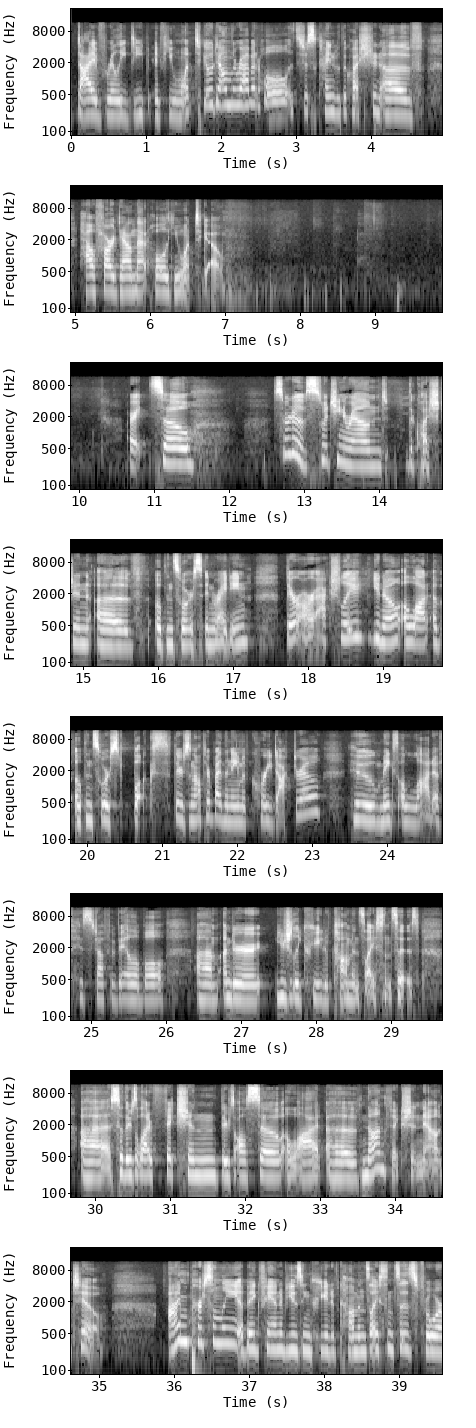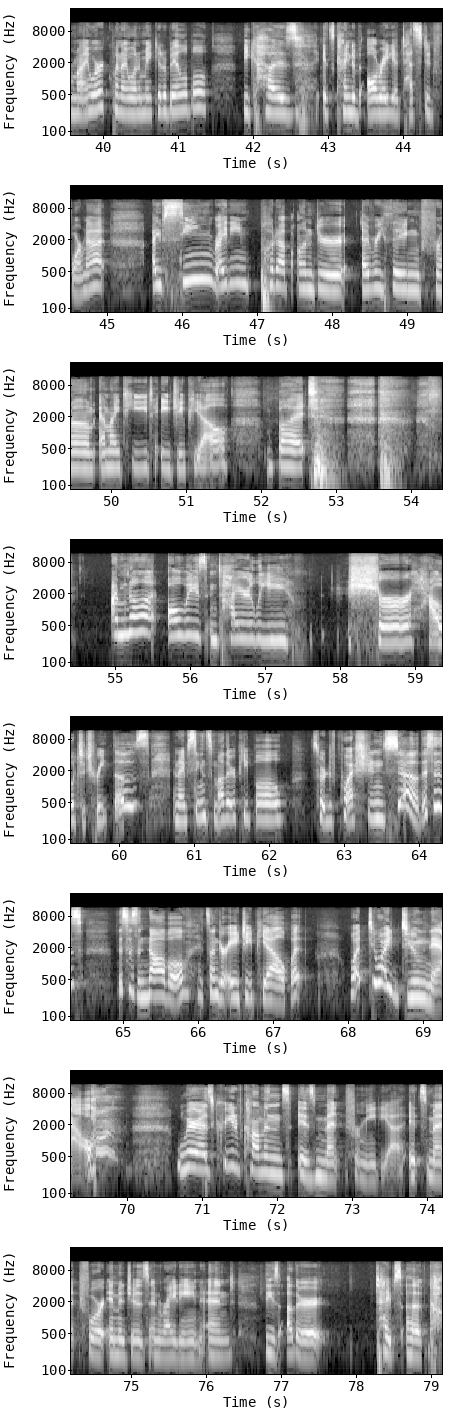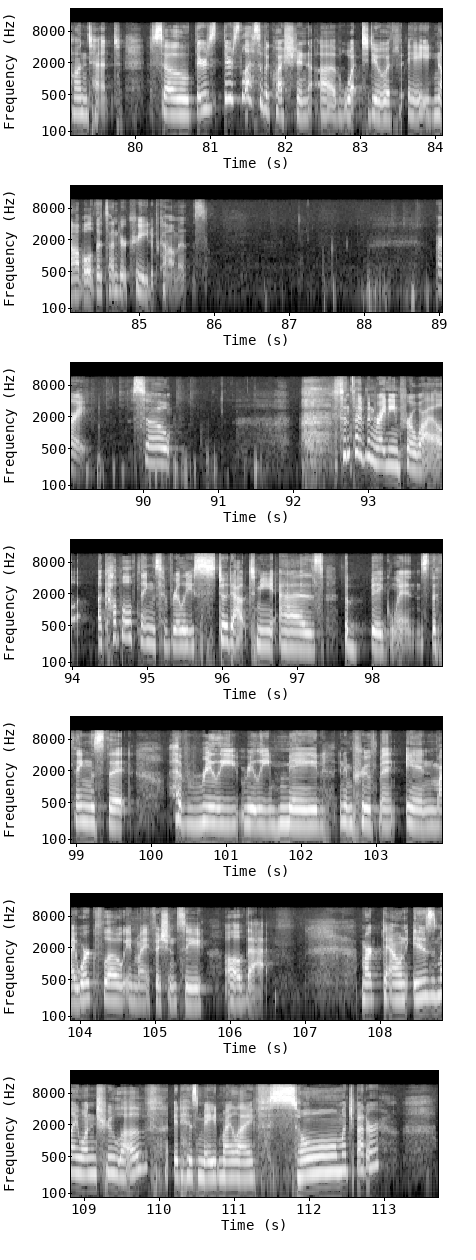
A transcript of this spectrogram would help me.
dive really deep if you want to go down the rabbit hole. It's just kind of the question of how far down that hole you want to go. All right, so sort of switching around the question of open source in writing, there are actually, you know, a lot of open sourced books. There's an author by the name of Cory Doctorow who makes a lot of his stuff available um, under usually Creative Commons licenses. Uh, so there's a lot of fiction. There's also a lot of nonfiction now too. I'm personally a big fan of using Creative Commons licenses for my work when I want to make it available because it's kind of already a tested format. I've seen writing put up under everything from MIT to AGPL, but I'm not always entirely sure how to treat those. And I've seen some other people sort of question, so this is this is a novel, it's under AGPL. What what do I do now? Whereas Creative Commons is meant for media. It's meant for images and writing and these other types of content. So there's, there's less of a question of what to do with a novel that's under Creative Commons. All right, So, since I've been writing for a while, a couple of things have really stood out to me as the big wins, the things that have really, really made an improvement in my workflow, in my efficiency, all of that. Markdown is my one true love. It has made my life so much better.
